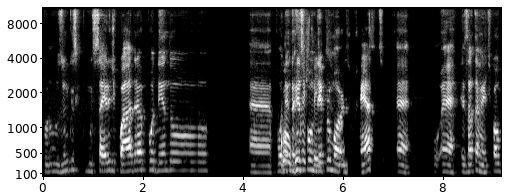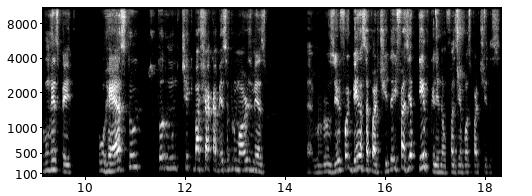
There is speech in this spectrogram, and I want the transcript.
foram os únicos que saíram de quadra podendo, é, podendo responder para o Morris. O resto, é, é, exatamente, com algum respeito. O resto, todo mundo tinha que baixar a cabeça para o Morris mesmo. É, o Rozier foi bem nessa partida e fazia tempo que ele não fazia boas partidas.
